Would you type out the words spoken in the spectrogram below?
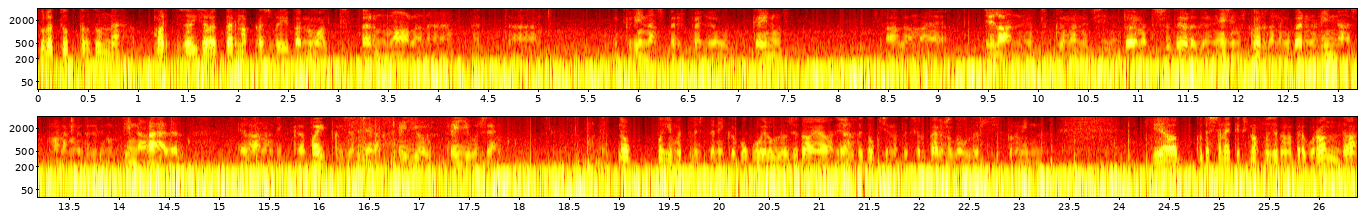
tuleb tuttav tunne. Martin, sa ise oled pärnakas või Pärnumaalt? Pärnumaalane jah, et äh, ikka linnas päris palju käinud. aga ma elan nüüd, kui ma nüüd siin toimetusse tööle tulin, esimest korda nagu Pärnu linnas, ma olen muidu siin linna lähedal elanud ikka Paikusel ja Reiu, Reius ja no põhimõtteliselt on ikka kogu elu ju süda ja niimoodi tuksinud, eks ole, Pärnu kaudu, et siit pole minna. ja kuidas sa näiteks, noh, me sõidame praegu randa,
